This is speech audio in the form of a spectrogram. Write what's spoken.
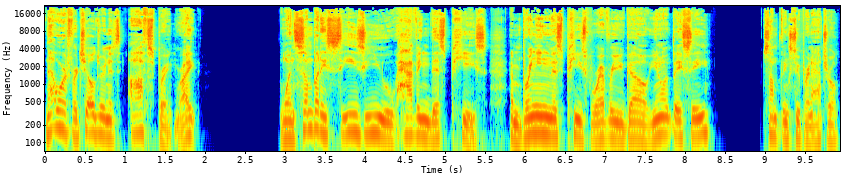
That word for children is offspring, right? When somebody sees you having this peace and bringing this peace wherever you go, you know what they see? Something supernatural.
